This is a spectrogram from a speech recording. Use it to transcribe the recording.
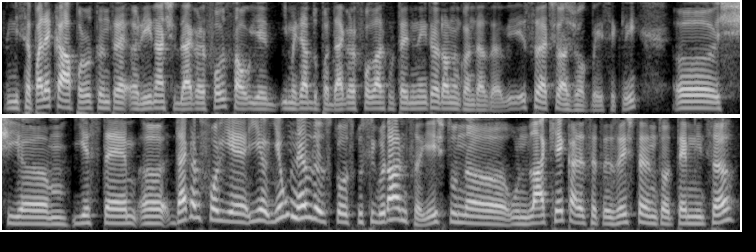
mi se pare că a apărut între Arena și Daggerfall sau e imediat după Daggerfall dar cu Terminator, dar nu contează. Este același joc, basically. Uh, și uh, este... Uh, Daggerfall e, e, e un Elder Scrolls cu siguranță. Ești un, uh, un lache care se trezește într-o temniță.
